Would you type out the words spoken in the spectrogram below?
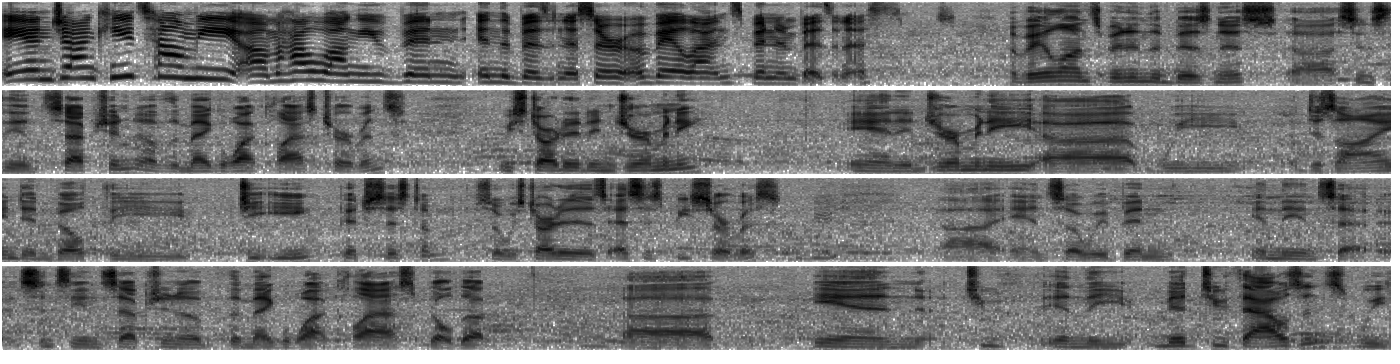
And John, can you tell me um, how long you've been in the business or Availon's been in business? Availon's been in the business uh, since the inception of the megawatt class turbines. We started in Germany, and in Germany uh, we designed and built the GE pitch system. So we started as SSB service, mm-hmm. uh, and so we've been in the ince- since the inception of the megawatt class buildup. Uh, in two, in the mid 2000s, we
